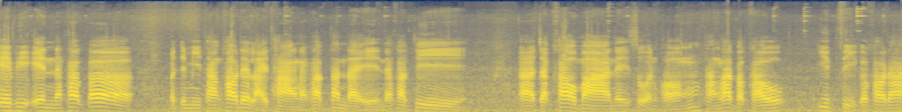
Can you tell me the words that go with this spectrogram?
APN นะครับ ก็มันจะมีทางเข้าได้หลายทางนะครับ ท่านใดนะครับที่จะเข้ามาในส่วนของทางลาดประเขา24 ก็เข้าได้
